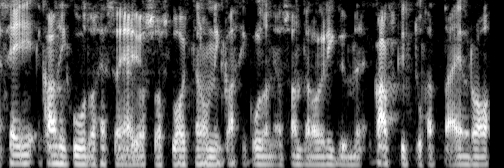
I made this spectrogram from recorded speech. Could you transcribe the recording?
se 86 ja jos olisi voittanut, niin 86 olisi antanut yli 10, 20 000 euroa,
